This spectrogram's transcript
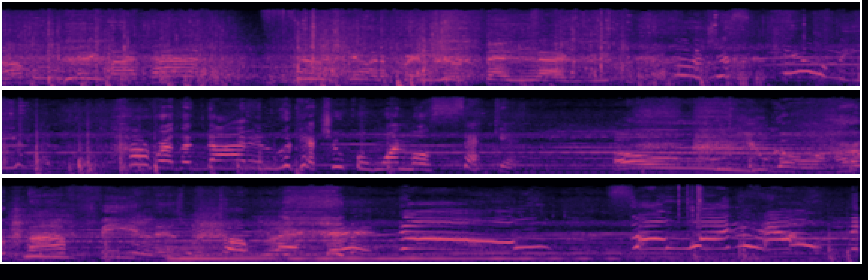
I'm gonna take my time. I'm killing a thing like you. Oh, just kill me. I'd rather die than look at you for one more second. Oh, you gonna hurt my feelings with talk like that. No! Someone help me!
